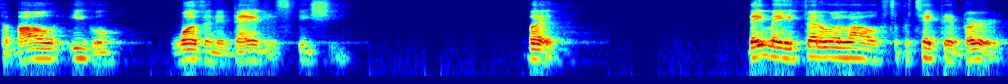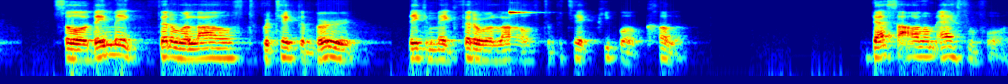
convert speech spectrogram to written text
the bald eagle was an endangered species. But they made federal laws to protect that bird. So if they make federal laws to protect the bird, they can make federal laws to protect people of color. That's all I'm asking for.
